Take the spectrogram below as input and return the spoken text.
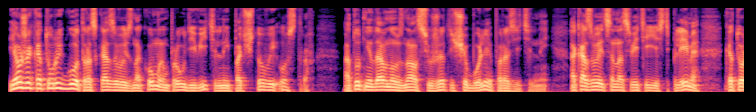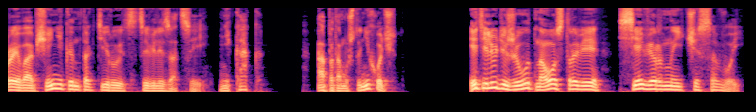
Я уже который год рассказываю знакомым про удивительный почтовый остров — а тут недавно узнал сюжет еще более поразительный. Оказывается, на свете есть племя, которое вообще не контактирует с цивилизацией. Никак. А потому что не хочет. Эти люди живут на острове Северный Часовой,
